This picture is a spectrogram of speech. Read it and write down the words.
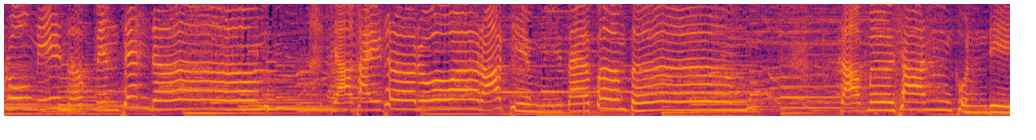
พรุ่งนี้จะเป็นเช่นเดิม อยากให้เธอรู้ว่ารักที่มีแต่เพิ่มเติม จับมือฉันคนดี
